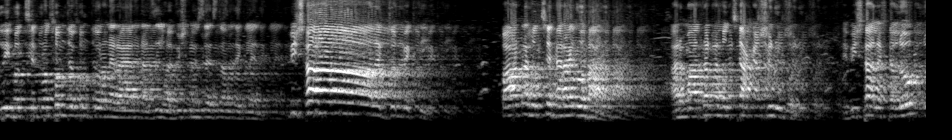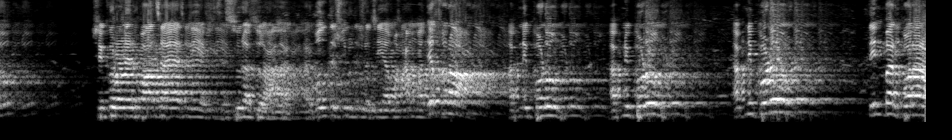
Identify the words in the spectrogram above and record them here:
দুই হচ্ছে প্রথম যখন কোরআনের আয়াত নাজিল হয়, বিষ্ণু ইসলাম দেখলেন, বিশাল একজন ব্যক্তি। পাটা হচ্ছে হেরা গুহায় আর মাথাটা হচ্ছে আকাশের উপরে। এই বিশাল একটা লোক, সে কোরআনের পাঁচ আয়াত নিয়ে এসেছে, সূরাতুল আলাক। আর বলতে শুরু করেছে, ইয়া মুহাম্মদ, ইকরা, আপনি পড়ুন আপনি পড়ুন আপনি পড়ুন। তিনবার পড়ার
